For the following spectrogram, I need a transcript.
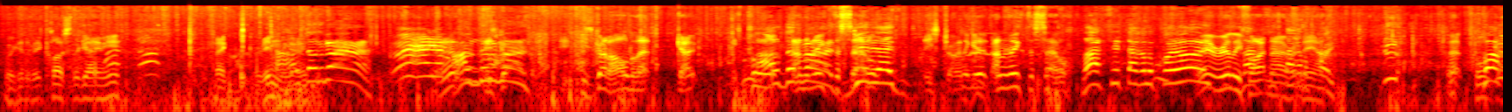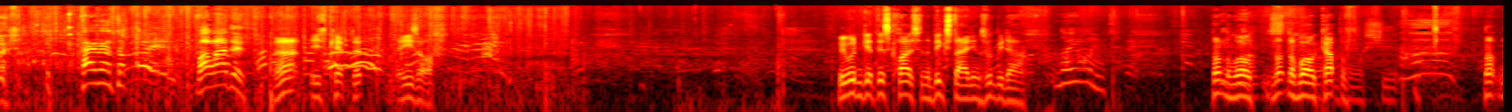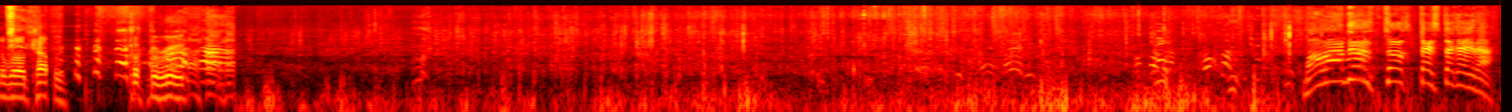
We're getting a bit close to the game here. In fact, we're in the game. Yeah, he's, got, he's got a hold of that goat. He's pulling it underneath the saddle. He's trying to get it underneath the saddle. Larsi tagılıp. They're really fighting over it now. That poor goat. Kaynar top. Balades. Ah, he's kept it. He's off. We wouldn't get this close in the big stadiums, would we, Dar? No, you wouldn't. Not in the world. Not in the World Cup of. Not in the World Cup of testa kayra.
